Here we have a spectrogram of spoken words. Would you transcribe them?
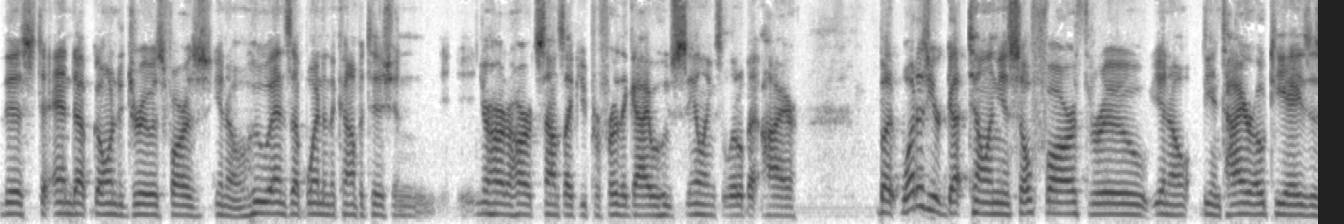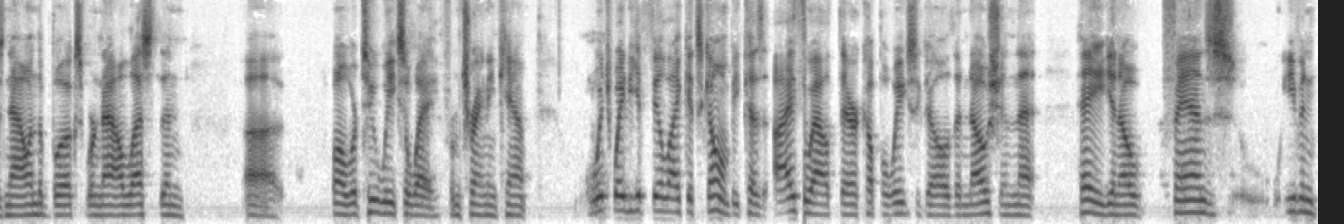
this to end up going to Drew as far as you know who ends up winning the competition. In your heart of hearts, sounds like you prefer the guy whose ceiling's a little bit higher. But what is your gut telling you so far through you know the entire OTAs is now in the books. We're now less than uh, well, we're two weeks away from training camp. Which way do you feel like it's going? Because I threw out there a couple weeks ago the notion that hey, you know, fans, even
